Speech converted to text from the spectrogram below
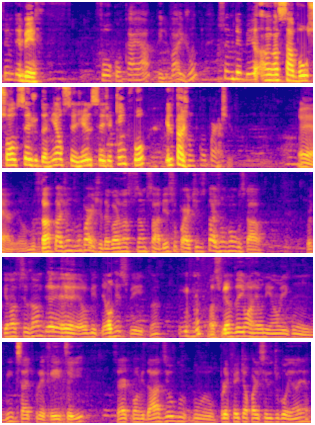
Se o MDB for com o Caiado, ele vai junto. Se o MDB lançar voo solo, seja o Daniel, seja ele, seja quem for, ele tá junto com o partido. É, o Gustavo tá junto com o partido. Agora nós precisamos saber se o partido está junto com o Gustavo. Porque nós precisamos é, é, obter o respeito, né? Uhum. Nós tivemos aí uma reunião aí com 27 prefeitos aí, certo? Convidados, e o, o prefeito de Aparecida de Goiânia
